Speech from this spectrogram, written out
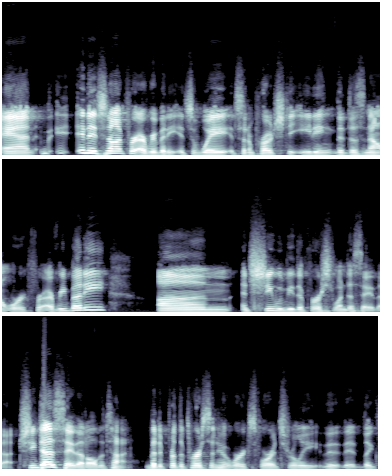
and and it's not for everybody. It's a way it's an approach to eating that does not work for everybody um, and she would be the first one to say that. She does say that all the time but for the person who it works for it's really it, it, like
